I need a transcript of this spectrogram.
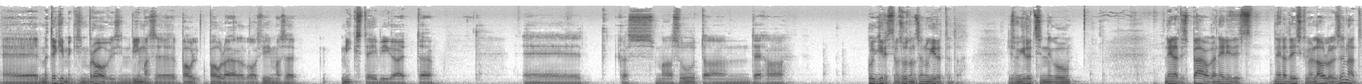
et me tegimegi siin proovi siin viimase Paul, Paul Ojaga koos viimase mixtape'iga, et et kas ma suudan teha, kui kiiresti ma suudan sõnu kirjutada. siis ma kirjutasin nagu neljateist päevaga neliteist, neljateistkümne laulule sõnad,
